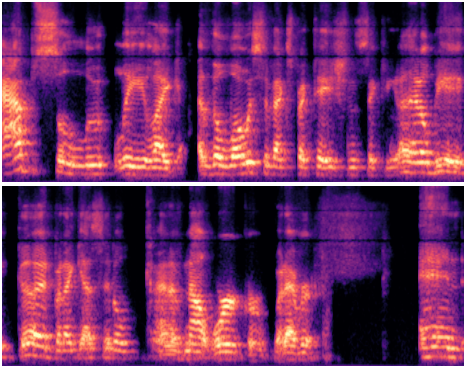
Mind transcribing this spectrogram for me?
absolutely like the lowest of expectations, thinking "Oh, it'll be good, but I guess it'll kind of not work or whatever. And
